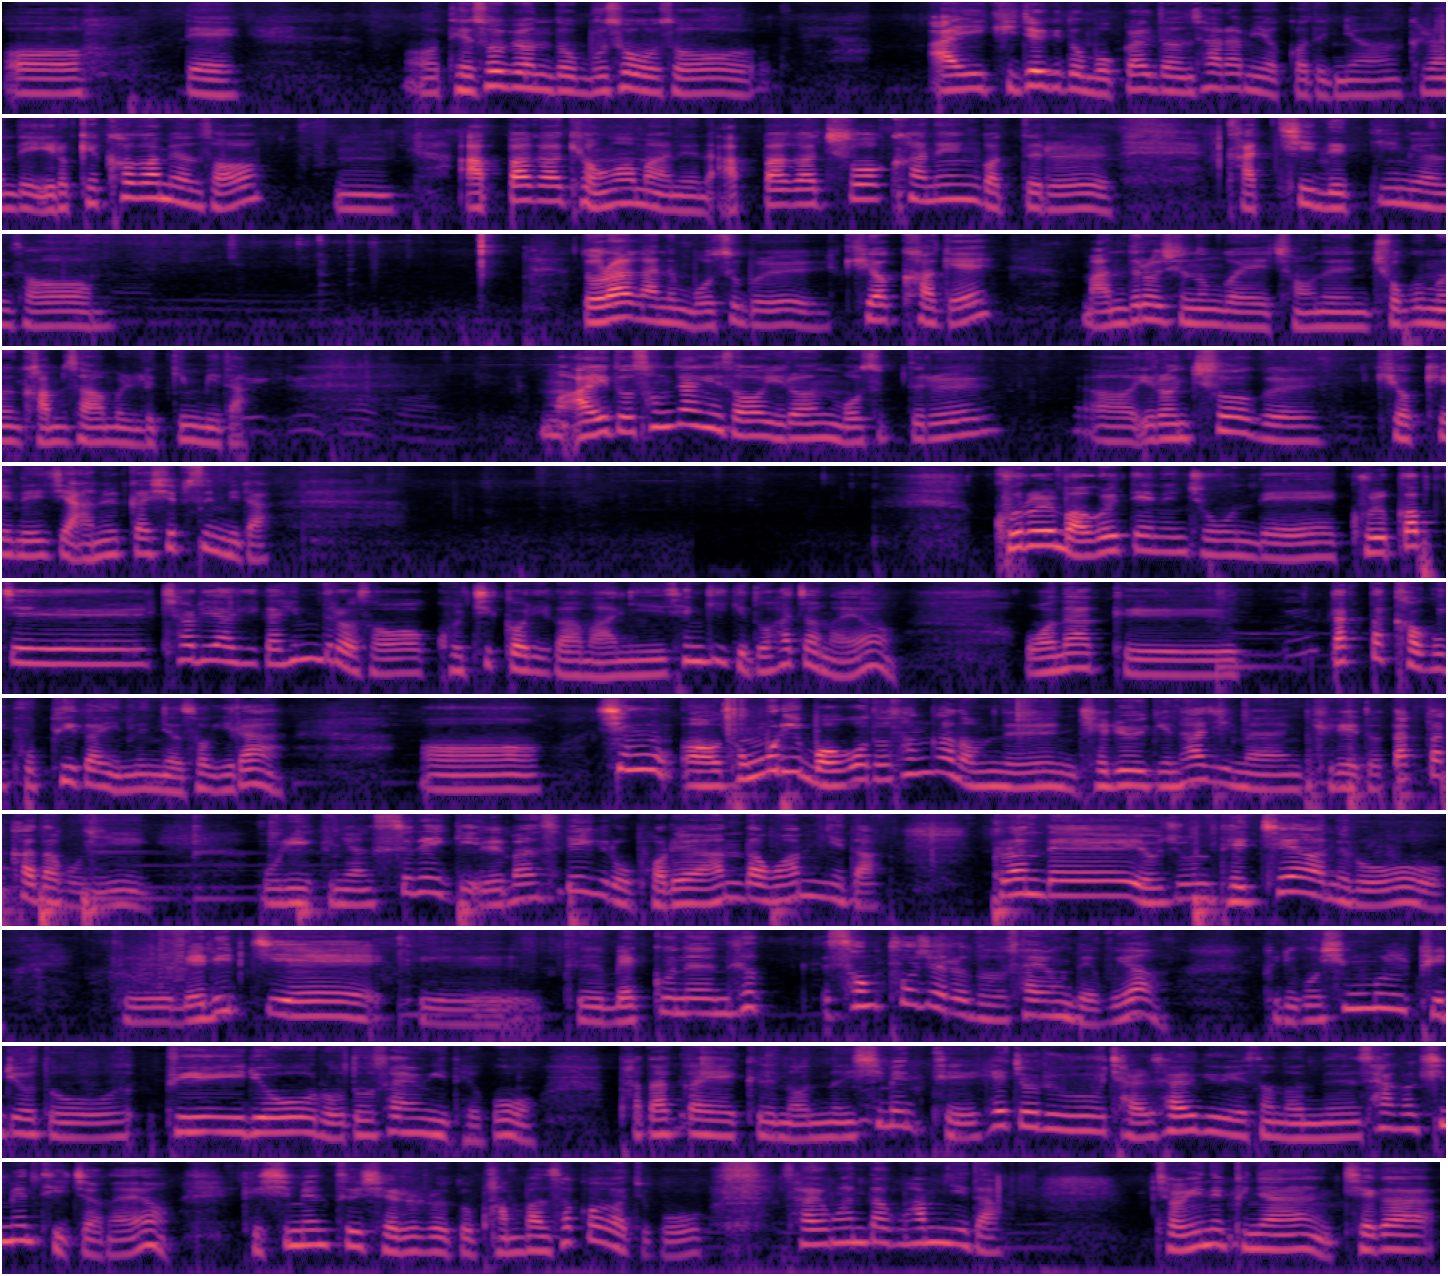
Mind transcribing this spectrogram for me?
어, 네, 어, 대소변도 무서워서 아이 기저귀도 못 갈던 사람이었거든요. 그런데 이렇게 커가면서 음, 아빠가 경험하는, 아빠가 추억하는 것들을 같이 느끼면서 놀아가는 모습을 기억하게 만들어주는 거에 저는 조금은 감사함을 느낍니다. 음, 아이도 성장해서 이런 모습들을, 어, 이런 추억을 기억해내지 않을까 싶습니다. 굴을 먹을 때는 좋은데 굴 껍질 처리하기가 힘들어서 골칫거리가 많이 생기기도 하잖아요. 워낙 그 딱딱하고 부피가 있는 녀석이라 어, 식, 어, 동물이 먹어도 상관없는 재료이긴 하지만 그래도 딱딱하다 보니 우리 그냥 쓰레기 일반 쓰레기로 버려야 한다고 합니다. 그런데 요즘 대체안으로 그 매립지에 그, 그 메꾸는 흙 성토제로도 사용되고요. 그리고 식물 비료도 비료로도 사용이 되고 바닷가에 그 넣는 시멘트 해조류 잘 살기 위해서 넣는 사각 시멘트 있잖아요. 그 시멘트 재료로도 반반 섞어 가지고 사용한다고 합니다. 저희는 그냥 제가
